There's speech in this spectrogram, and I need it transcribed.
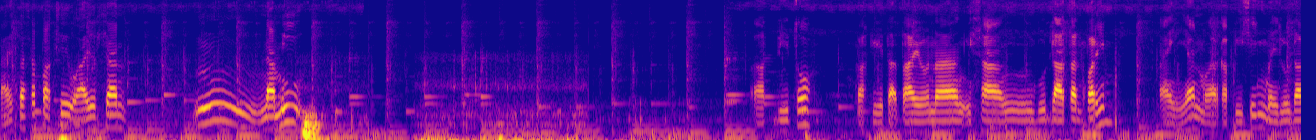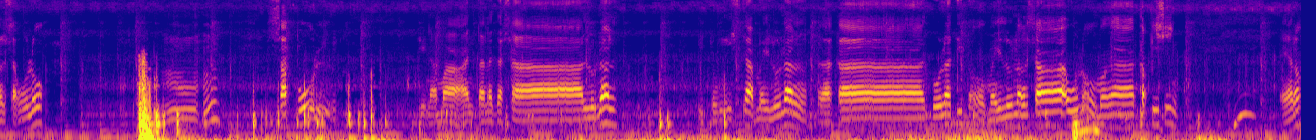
Kahit sa paksiw, ayos yan. Mmm, lami. At dito, Nakita tayo ng isang budatan pa rin. Ayan, mga kapising, may ludal sa ulo. Mhm. Sa pool. Tinamaan talaga sa lunal. Itong isda, may lunal. Kakagulat ito. May lunal sa ulo, mga kapising. Ayan, o.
